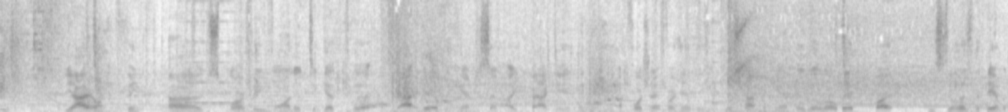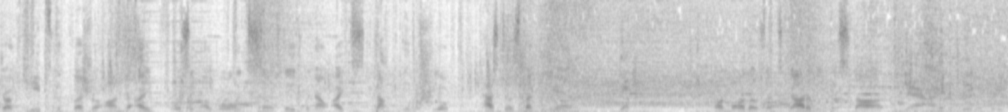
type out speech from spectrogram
face. Yeah, I don't think uh, Splarfie wanted to get the, that hit of the can to send Ike back in. Unfortunate for him, he mistimed the can maybe a little bit, but he still has the damage on, keeps the pressure onto Ike, forcing a roll into center stage, but now Ike stuck in the shield, has to respect the can. Yep. One more of those, that's gotta be his stop. Yeah, I think being a pretty,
